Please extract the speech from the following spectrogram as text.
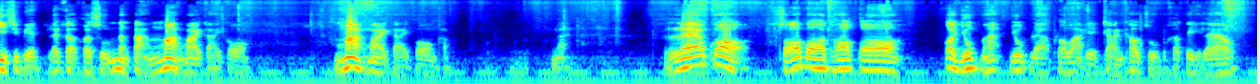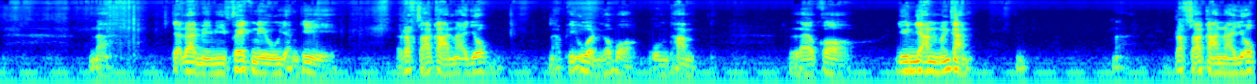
ยี่สิบเอ็ดแล้วก็กระสุนต่างๆ มากมายกายกอง มากมายกายกองครับนะแล้วก็สบทกก็ยุบฮะยุบแล้ว เพราะว่าเหตุการณ์เข้าสู่ปกติแล้วนะจะได้ไม่มีเฟกนิวอย่างที่รักษาการนายกนะพี่อ้วนก็บอกภูมิธรรม แล้วก็ยืนยันเหมือนกันนะรักษาการนายก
